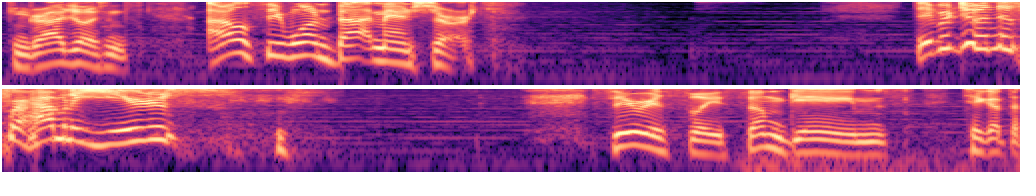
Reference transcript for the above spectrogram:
Congratulations. I don't see one Batman shirt. They were doing this for how many years? Seriously, some games take up to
